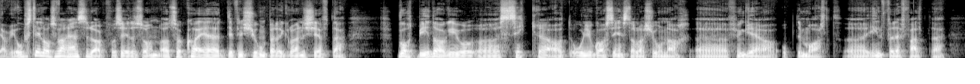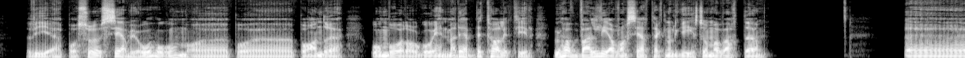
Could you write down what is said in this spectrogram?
Ja, Vi oppstiller oss hver eneste dag, for å si det sånn. Altså, Hva er definisjonen på det grønne skiftet? Vårt bidrag er jo å sikre at olje- og gassinstallasjoner uh, fungerer optimalt uh, innenfor det feltet vi er på. Så ser vi jo om eh, på, på andre områder å gå inn, men det, det tar litt tid. Du har veldig avansert teknologi som har vært eh, uh,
